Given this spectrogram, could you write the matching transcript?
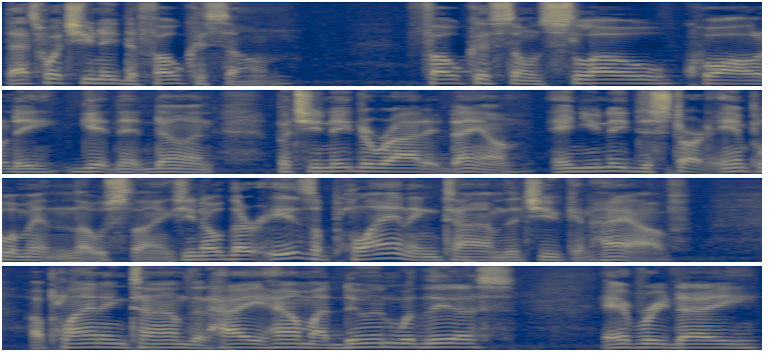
That's what you need to focus on. Focus on slow quality getting it done, but you need to write it down and you need to start implementing those things. You know, there is a planning time that you can have. A planning time that, hey, how am I doing with this every day?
